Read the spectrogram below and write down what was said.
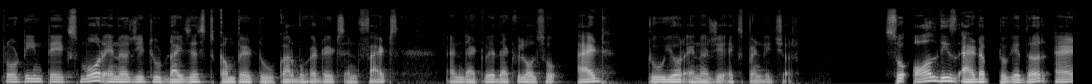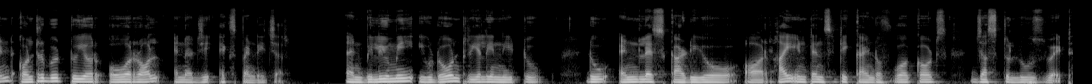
protein takes more energy to digest compared to carbohydrates and fats. And that way that will also add to your energy expenditure. So all these add up together and contribute to your overall energy expenditure. And believe me you don't really need to do endless cardio or high intensity kind of workouts just to lose weight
